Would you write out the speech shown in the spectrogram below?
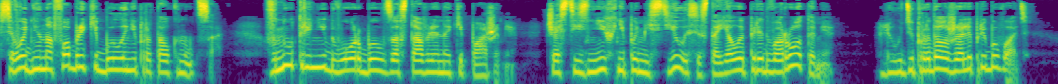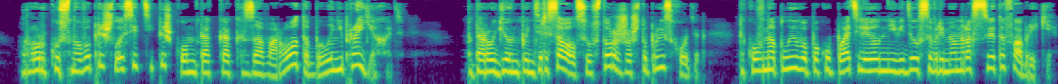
Сегодня на фабрике было не протолкнуться. Внутренний двор был заставлен экипажами. Часть из них не поместилась и стояла перед воротами. Люди продолжали пребывать. Рорку снова пришлось идти пешком, так как за ворота было не проехать. По дороге он поинтересовался у сторожа, что происходит. Такого наплыва покупателей он не видел со времен расцвета фабрики.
